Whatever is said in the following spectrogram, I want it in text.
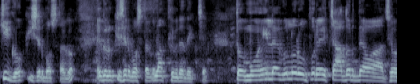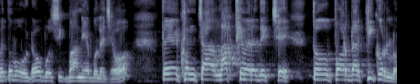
কি গো কিসের বস্তা গো? এগুলো কিসের বস্তা গো? লাথি মেরে দেখছে। তো মহিলাগুলোর উপরে চাদর দেওয়া আছে হয়তো ওটাও বসিক বানিয়ে বলেছে ও। তো এখন চা লাথি মেরে দেখছে তো পর্দার কি করল?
